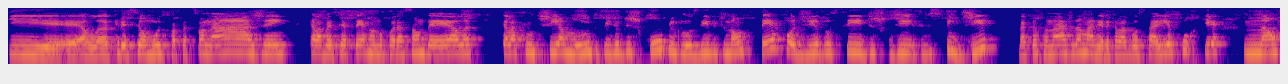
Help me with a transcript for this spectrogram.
que ela cresceu muito com a personagem, que ela vai ser eterna no coração dela que ela sentia muito, pediu desculpa, inclusive, de não ter podido se, de, se despedir da personagem da maneira que ela gostaria, porque não,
